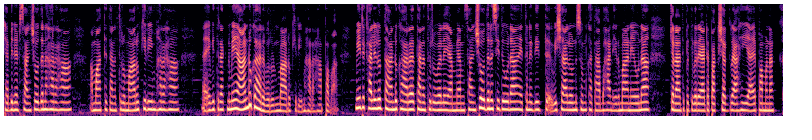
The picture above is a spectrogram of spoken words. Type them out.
කැබිනට් සංශෝධන හරහා අමාත්‍ය තනතුරු මාරු කිරීම හරහා. එවිතරක් මේ ආණ්ඩුකාරවරුන් මාරු කිරීම හරහා පවා. මීට කලිනුත් ආණ්ඩුකාර තනතුරුවල යම් යම් සංශෝධන සිදු වුණා. එතනදිත් විශාල උණුසුම් කතාබහ නිර්මාණය වුණා. ජනාධිපතිවරයාට පක්ෂග්‍රාහී අය පමණක්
